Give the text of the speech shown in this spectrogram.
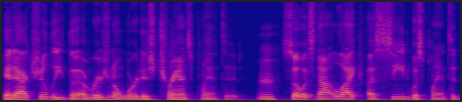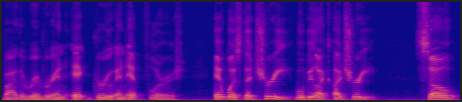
it actually the original word is transplanted. Mm. So it's not like a seed was planted by the river and it grew and it flourished. It was the tree. Will be like a tree. So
